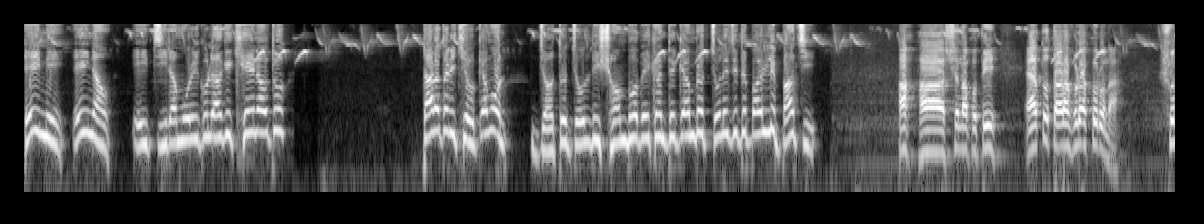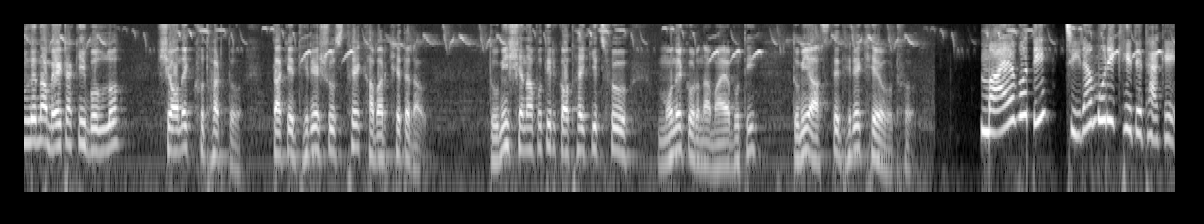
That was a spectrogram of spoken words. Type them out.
এই মেয়ে এই নাও এই চিরামুড়িগুলো আগে খেয়ে নাও তো। তাড়াতাড়ি খেও কেমন? যত জলদি সম্ভব এখান থেকে আমরা চলে যেতে পারলে বাঁচি। আহা সেনাপতি এত তাড়াহুড়া করো না। শুনলে না মেয়েটা কি বলল? সে অনেক ক্ষুধার্ত। তাকে ধীরে সুস্থে খাবার খেতে দাও। তুমি সেনাপতির কথায় কিছু মনে করো না মায়াবতী। তুমি আস্তে ধীরে খেয়ে ওঠো। মায়াবতী চিরামুড়ি খেতে থাকে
